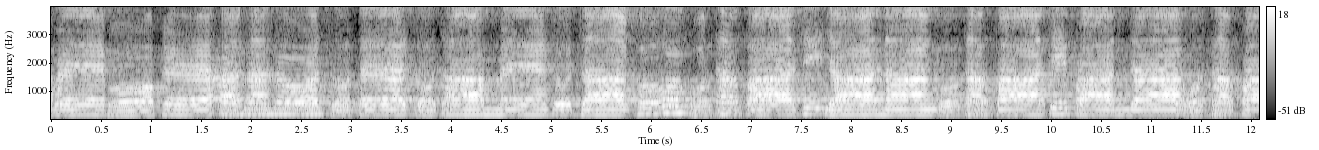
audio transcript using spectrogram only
เวปุเพอนันโนสุเตสุธรรมเมสุจักขุอุทปาทิยานังอุทปาทิปัญญาอุทปา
